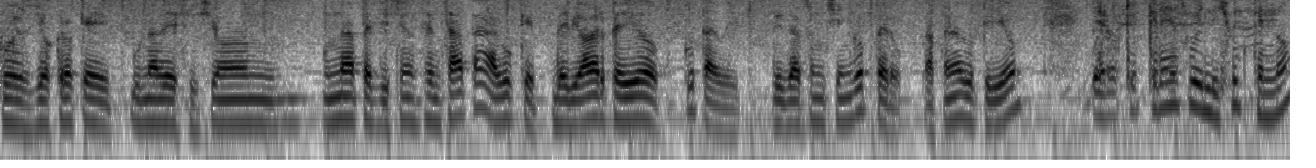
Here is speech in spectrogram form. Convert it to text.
Pues yo creo que una decisión, una petición sensata, algo que debió haber pedido, puta, güey, desde hace un chingo, pero apenas lo pidió. Pero ¿qué crees, güey? Que no.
